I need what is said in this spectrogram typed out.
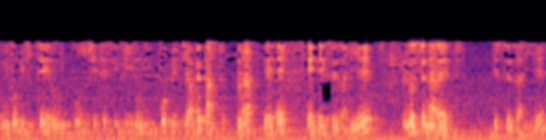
au niveau militaire, au niveau société civile, au niveau média, partout. Hein, et, ses alliés, le Sénaret et ses alliés,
